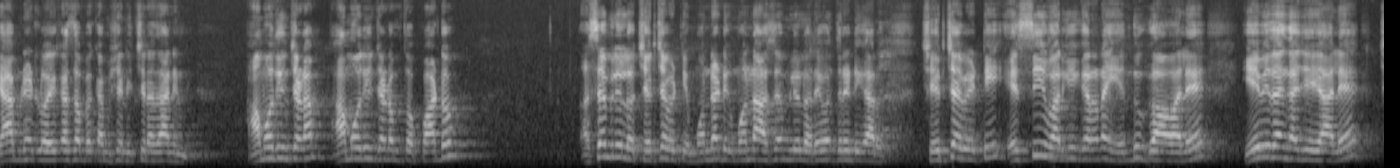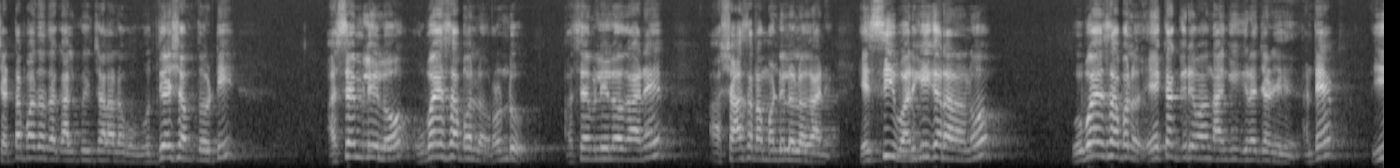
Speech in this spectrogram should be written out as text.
క్యాబినెట్లో ఏకసభ్య కమిషన్ ఇచ్చిన దానిని ఆమోదించడం ఆమోదించడంతో పాటు అసెంబ్లీలో చర్చ పెట్టి మొన్నటికి మొన్న అసెంబ్లీలో రేవంత్ రెడ్డి గారు చర్చ పెట్టి ఎస్సీ వర్గీకరణ ఎందుకు కావాలి ఏ విధంగా చేయాలి చట్టబద్ధత కల్పించాలన్న ఒక ఉద్దేశంతో అసెంబ్లీలో ఉభయ సభల్లో రెండు అసెంబ్లీలో కానీ ఆ శాసన మండలిలో కానీ ఎస్సీ వర్గీకరణను ఉభయ సభలు ఏకగ్రీవంగా అంగీకరించడం జరిగింది. అంటే ఈ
